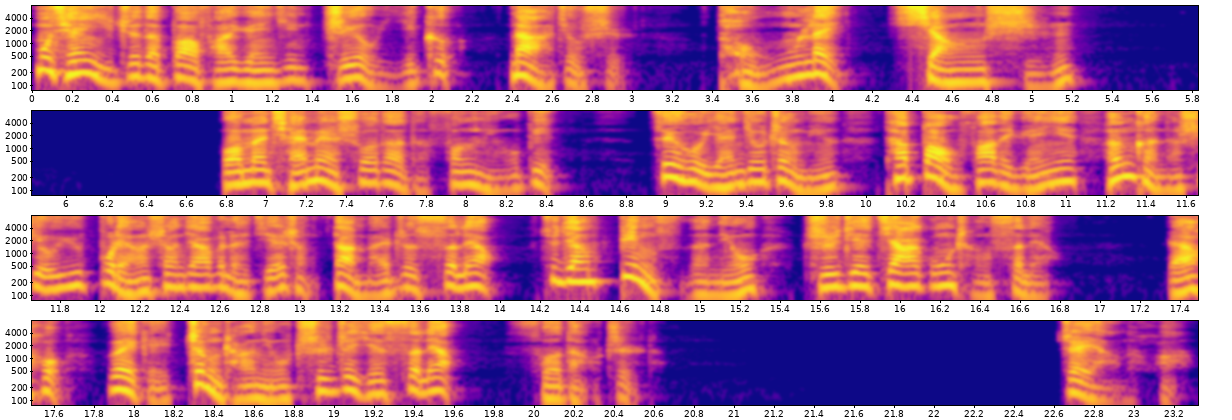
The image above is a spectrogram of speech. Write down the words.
目前已知的爆发原因只有一个，那就是同类相食。我们前面说到的疯牛病，最后研究证明，它爆发的原因很可能是由于不良商家为了节省蛋白质饲料，就将病死的牛直接加工成饲料，然后喂给正常牛吃这些饲料所导致的。这样的话。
